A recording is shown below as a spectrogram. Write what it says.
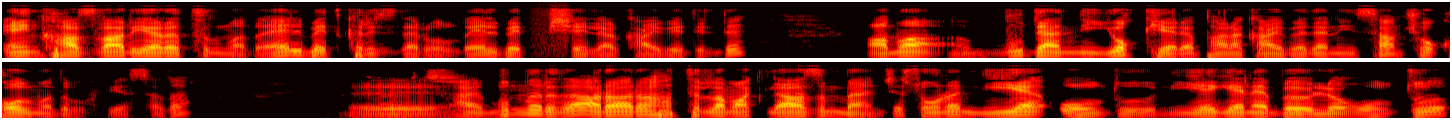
enkazlar yaratılmadı. Elbet krizler oldu. Elbet bir şeyler kaybedildi. Ama bu denli yok yere para kaybeden insan çok olmadı bu piyasada. Ee, Evet. hani bunları da ara ara hatırlamak lazım bence. Sonra niye olduğu, niye gene böyle oldu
